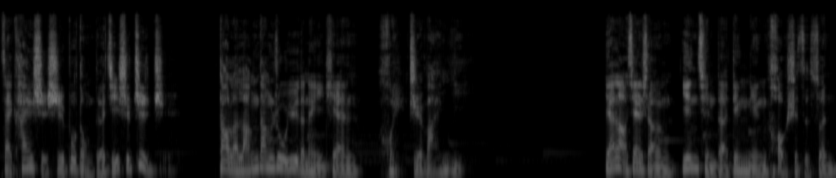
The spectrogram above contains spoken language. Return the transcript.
在开始时不懂得及时制止，到了锒铛入狱的那一天，悔之晚矣。严老先生殷勤地叮咛后世子孙。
